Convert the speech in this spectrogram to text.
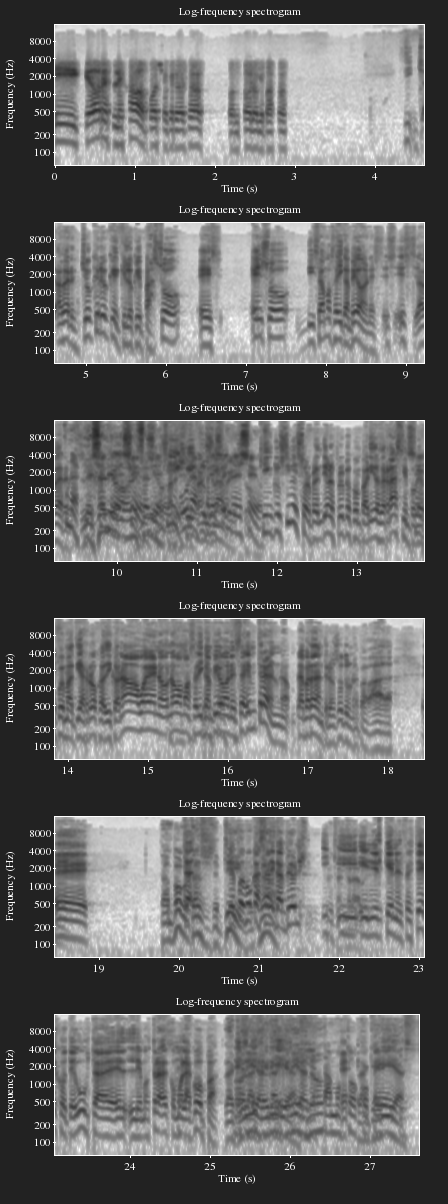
Y quedó reflejado, Pollo, creo yo, con todo lo que pasó. Sí, a ver, yo creo que, que lo que pasó es. Enzo, dice, vamos a salir campeones. Es, es- a ver, Una Le salió, de le salió. sí, una de que inclusive sorprendió a los propios compañeros de Racing, porque Sí. después Matías Rojas dijo, no, bueno, no vamos a salir campeones. Entraron, una- la verdad, entre nosotros una pavada. Eh, Tampoco ta- tan susceptible. después Boca sale claro. campeón y, y- y en, el, que en el festejo te gusta, el- le mostraba como la copa. La la querías, la quería. querías, ¿no? Estamos Eh, todos La querías.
